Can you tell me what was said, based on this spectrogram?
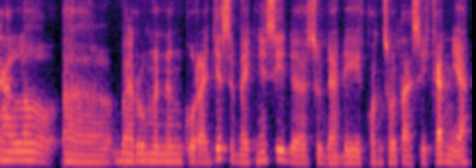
kalau uh, baru menengkur aja sebaiknya sih sudah, sudah dikonsultasikan ya.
